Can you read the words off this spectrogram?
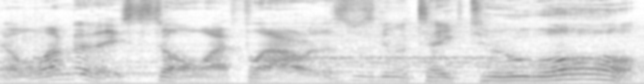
No wonder they stole my flower. This was gonna take too long.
